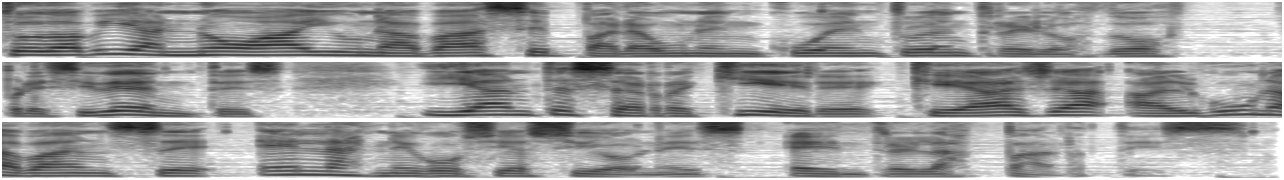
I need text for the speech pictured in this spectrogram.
todavía no hay una base para un encuentro entre los dos presidentes y antes se requiere que haya algún avance en las negociaciones entre las partes.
